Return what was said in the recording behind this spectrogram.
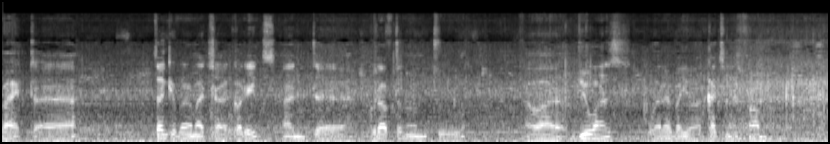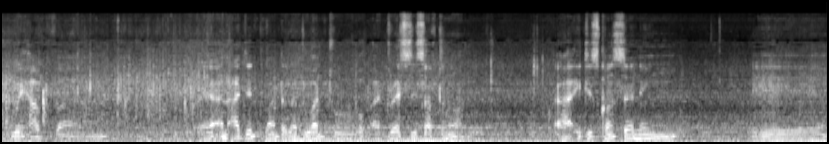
Right. Uh, thank you very much, uh, colleagues, and uh, good afternoon to our viewers, wherever you are catching us from. We have um, uh, an urgent matter that we want to address this afternoon. Uh, it is concerning a,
